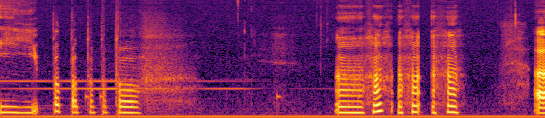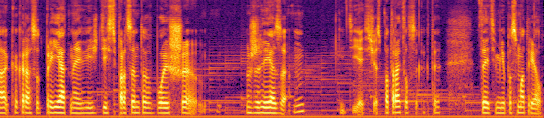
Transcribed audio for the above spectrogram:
И... Ага, ага, ага. А, как раз вот приятная вещь, 10% больше железа. Я сейчас потратился как-то, за этим не посмотрел.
